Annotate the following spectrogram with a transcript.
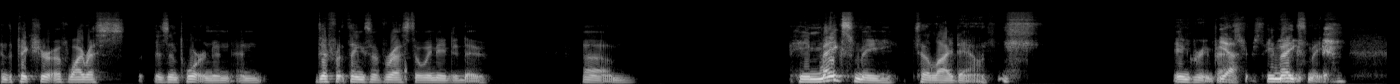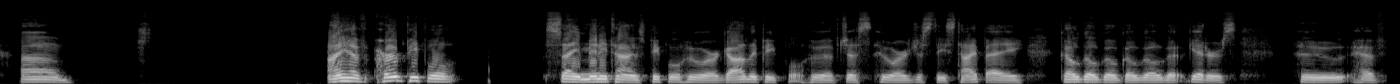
in the picture of why rest is important and, and different things of rest that we need to do. Um, he makes me to lie down in green Yeah. pastures. He makes me. Um, I have heard people say many times, people who are godly people who have just who are just these type A go go go go go go getters who have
